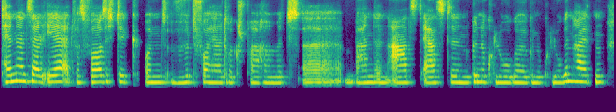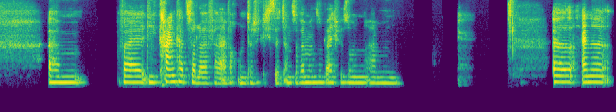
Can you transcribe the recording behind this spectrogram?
tendenziell eher etwas vorsichtig und würde vorher halt Rücksprache mit äh, behandelnden Arzt, Ärztin, Gynäkologe, Gynäkologin halten, ähm, weil die Krankheitsverläufe einfach unterschiedlich sind. Also wenn man zum Beispiel so ein, ähm, äh, eine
